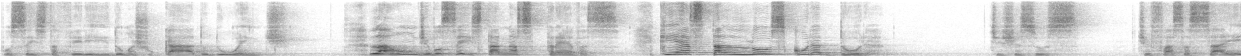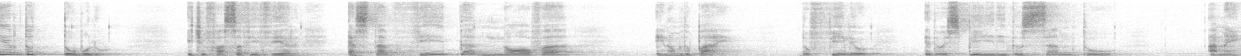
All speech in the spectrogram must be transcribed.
você está ferido, machucado, doente, lá onde você está nas trevas, que esta luz curadora de Jesus te faça sair do túmulo e te faça viver esta vida nova. Em nome do Pai, do Filho e do Espírito Santo. Amém.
